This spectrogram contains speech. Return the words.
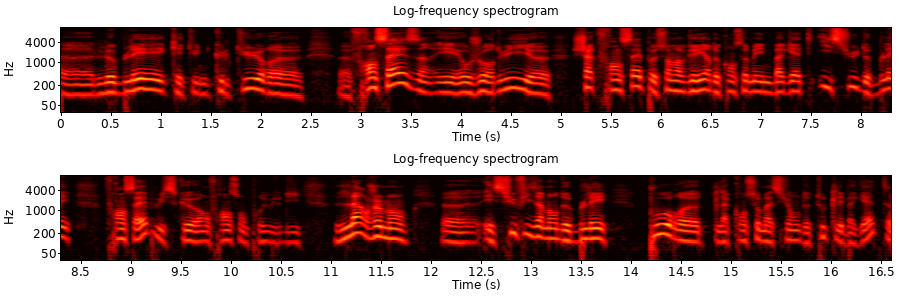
Euh, le blé, qui est une culture française, et aujourd'hui, chaque Français peut s'enorgueillir de consommer une baguette issue de blé français, puisque en France, on produit largement et suffisamment de blé pour la consommation de toutes les baguettes.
